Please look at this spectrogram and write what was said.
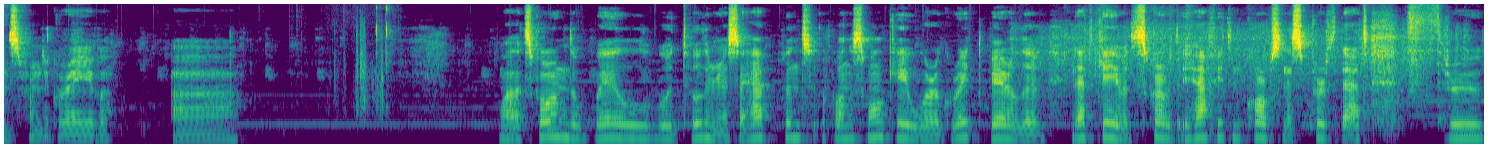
From the grave. Uh, while exploring the Whalewood wilderness, I happened upon a small cave where a great bear lived. In that cave, I discovered a half-eaten corpse and a spirit that, through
